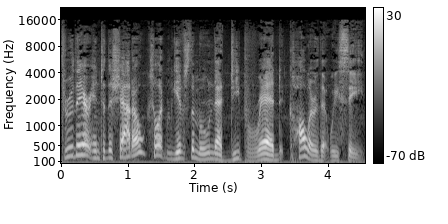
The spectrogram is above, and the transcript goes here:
through there into the shadow. So it gives the moon that deep red color that we see.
